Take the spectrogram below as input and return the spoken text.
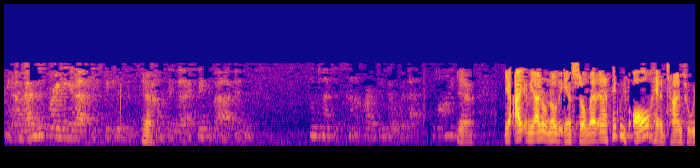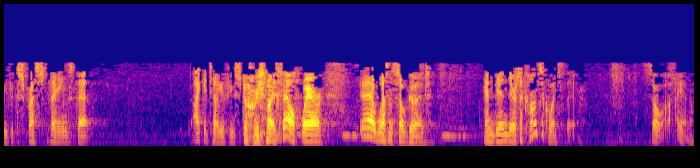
you know, I'm, I'm just bringing it up just because it's yeah. something that I think about, and sometimes it's kind of hard to know where that line is. Yeah. Yeah, I, I mean, I don't know the answer on that. And I think we've all had times where we've expressed things that I could tell you a few stories myself where mm-hmm. yeah, it wasn't so good. Mm-hmm. And then there's a consequence there. So, uh, you know,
